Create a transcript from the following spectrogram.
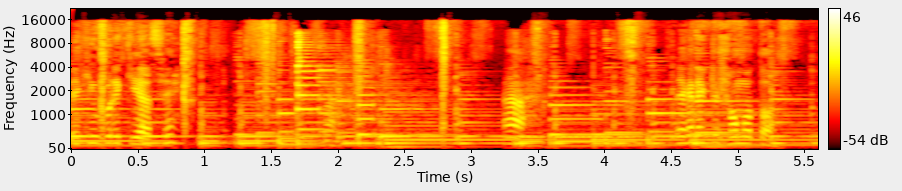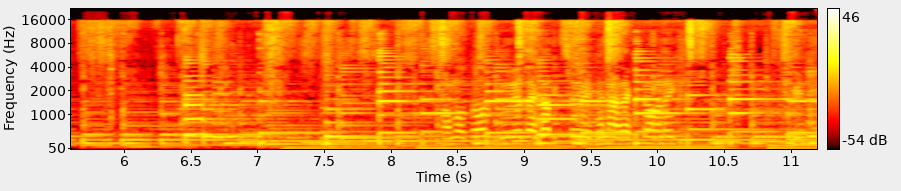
দেখি উপরে কি আছে। হ্যাঁ এখানে একটু সমতল। সমতল দূরে দেখাচ্ছে, এখানে আরেকটা অনেক বিল্ডিং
